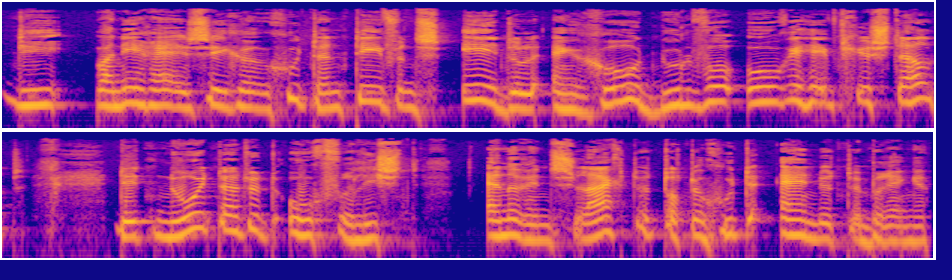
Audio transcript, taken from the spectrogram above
die, wanneer hij zich een goed en tevens edel en groot doel voor ogen heeft gesteld, dit nooit uit het oog verliest en erin slaagde tot een goed einde te brengen.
